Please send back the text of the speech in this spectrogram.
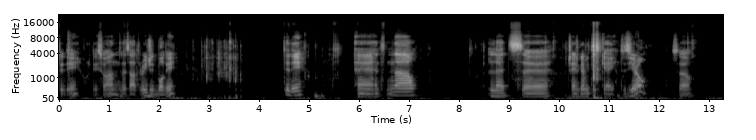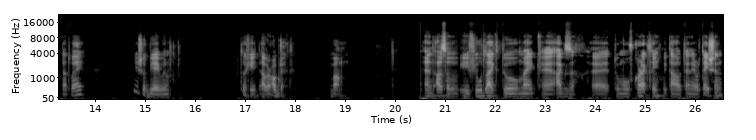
2D for this one. Let's add rigid body 2D And now let's uh, change gravity scale to zero. So that way you should be able to hit our object. Bam. And also, if you would like to make uh, axe uh, to move correctly without any rotation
